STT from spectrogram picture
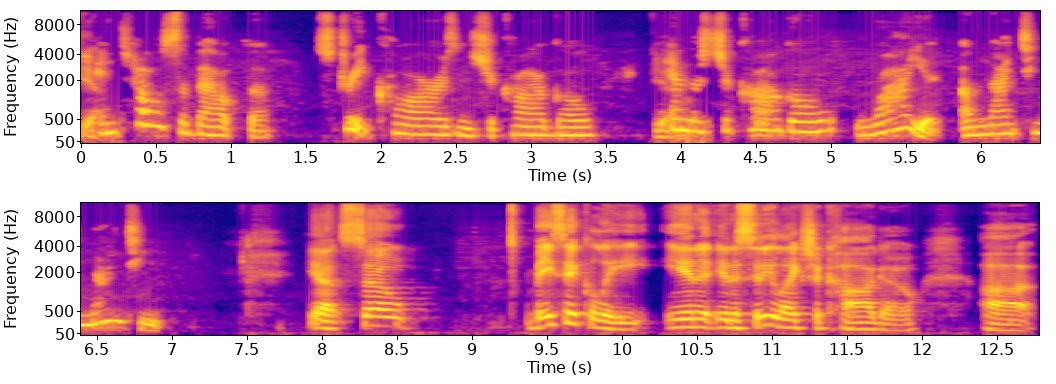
yeah. and tell us about the streetcars in Chicago yeah. and the Chicago riot of 1919. Yeah, so basically, in a, in a city like Chicago, uh,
